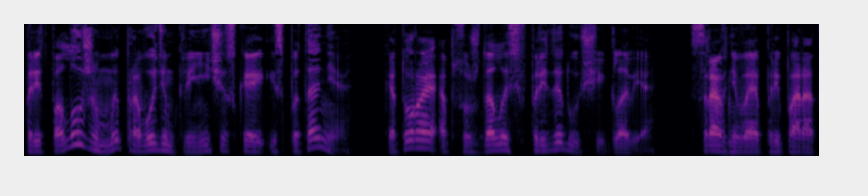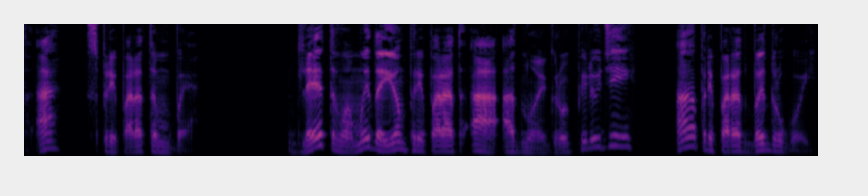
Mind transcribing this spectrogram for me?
Предположим, мы проводим клиническое испытание, которое обсуждалось в предыдущей главе, сравнивая препарат А с препаратом Б. Для этого мы даем препарат А одной группе людей, а препарат Б другой.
